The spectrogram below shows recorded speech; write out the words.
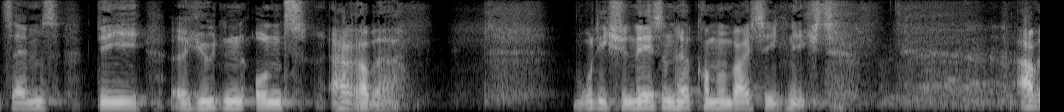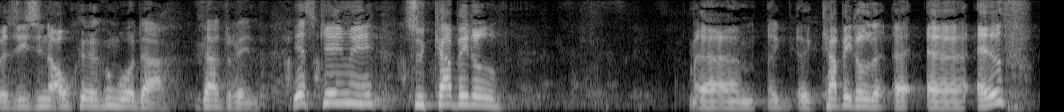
Sems, die äh, Juden und Araber. Wo die Chinesen herkommen, weiß ich nicht. Aber sie sind auch irgendwo da, da drin. Jetzt gehen wir zu Kapitel, ähm, äh, Kapitel äh, 11. Äh,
